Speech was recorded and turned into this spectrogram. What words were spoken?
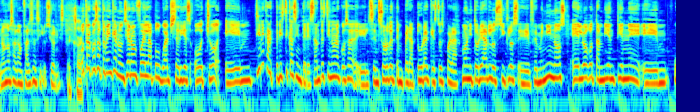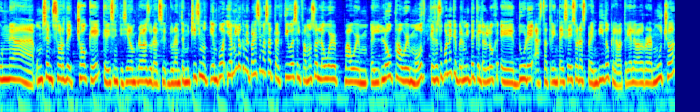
no nos hagan falsas ilusiones. Exacto. Otra cosa también que anunciaron fue el Apple Watch Series 8 Em, tiene características interesantes, tiene una cosa, el sensor de temperatura, que esto es para monitorear los ciclos eh, femeninos. Eh, luego también tiene em, una, un sensor de choque, que dicen que hicieron pruebas durante, durante muchísimo tiempo. Y a mí lo que me parece más atractivo es el famoso lower power, el low power mode, que se supone que permite que el reloj eh, dure hasta 36 horas prendido, que la batería le va a durar mucho.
